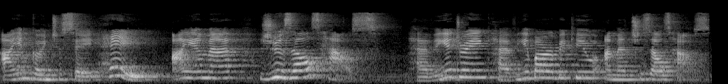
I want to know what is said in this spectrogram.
I am going to say, Hey, I am at Giselle's house. Having a drink, having a barbecue, I'm at Giselle's house.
